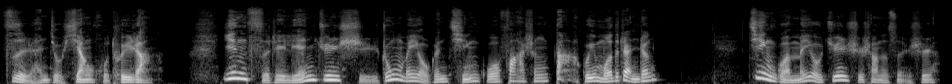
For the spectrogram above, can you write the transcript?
自然就相互推让了。因此，这联军始终没有跟秦国发生大规模的战争。尽管没有军事上的损失啊，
